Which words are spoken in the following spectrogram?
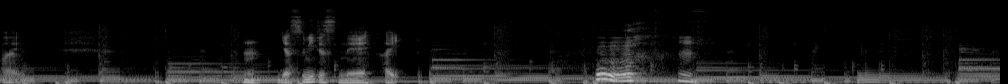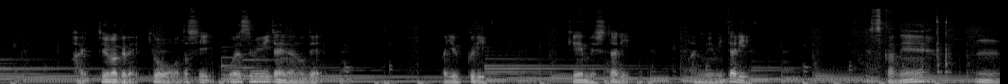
はい。うん、休みですね。はい。うん。はい。というわけで、今日は私、お休みみたいなので、まあ、ゆっくりゲームしたり、アニメ見たり、ですかね。うん。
